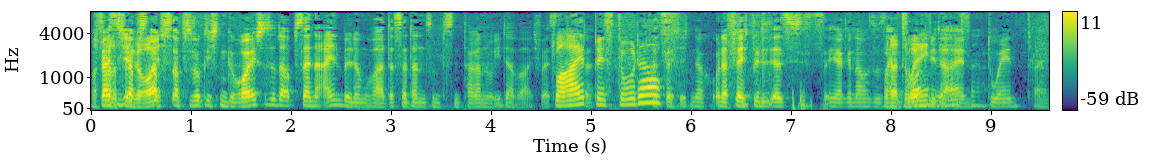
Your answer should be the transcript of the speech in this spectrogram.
was Ich war weiß das nicht, für ein Geräusch? ob es wirklich ein Geräusch ist oder ob es seine Einbildung war, dass er dann so ein bisschen paranoider war. Ich weiß Dwight, nicht. bist du das? Tatsächlich noch. Oder vielleicht bildet er es ja genau so Oder seinen Sohn Dwayne, wieder wie ein. er? Dwayne. Dwayne.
